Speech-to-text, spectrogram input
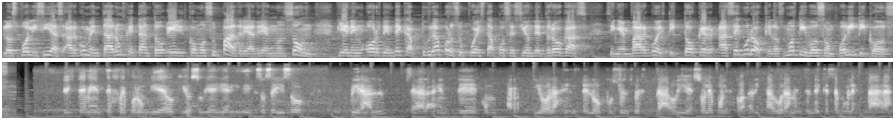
los policías argumentaron que tanto él como su padre Adrián Monzón tienen orden de captura por supuesta posesión de drogas. Sin embargo, el TikToker aseguró que los motivos son políticos tristemente fue por un video que yo subí ayer y eso se hizo viral. O sea, la gente compartió, la gente lo puso en su estado y eso le molestó a la dictadura, ¿me entiendes? Que se molestara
